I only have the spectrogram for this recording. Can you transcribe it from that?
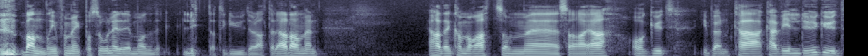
vandring for meg personlig, det med å lytte til Gud og alt det der. Men jeg hadde en kamerat som eh, sa ja, å Gud, i bønn, hva, hva vil du, Gud?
